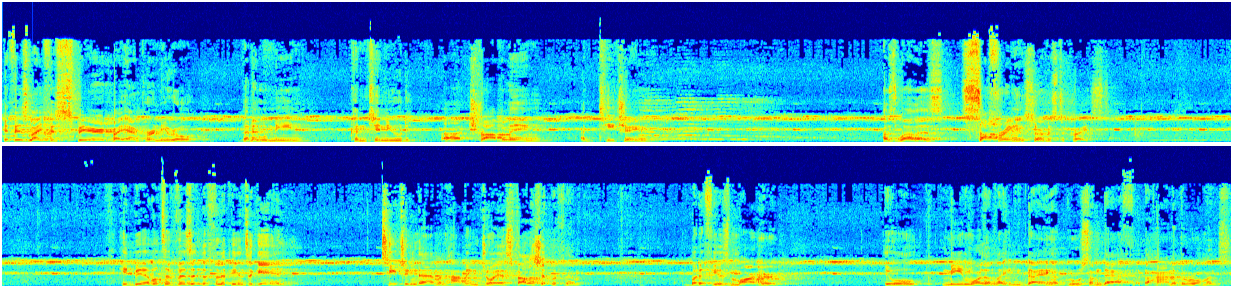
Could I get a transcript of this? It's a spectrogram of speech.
If his life is spared by Emperor Nero, then it will mean continued uh, traveling and teaching, as well as suffering in service to Christ. He'd be able to visit the Philippians again, teaching them and having joyous fellowship with them. But if he is martyred, it will mean more than likely dying a gruesome death at the hand of the Romans,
